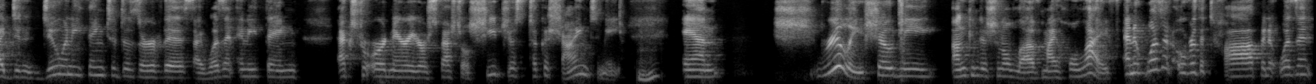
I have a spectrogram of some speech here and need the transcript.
I didn't do anything to deserve this, I wasn't anything extraordinary or special. She just took a shine to me. Mhm. And really showed me unconditional love my whole life. And it wasn't over the top and it wasn't,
